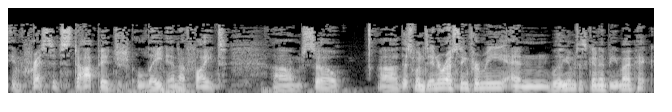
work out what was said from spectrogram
impressive stoppage late in a fight. Um, so uh, this one's interesting for me, and Williams is going to be my pick.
